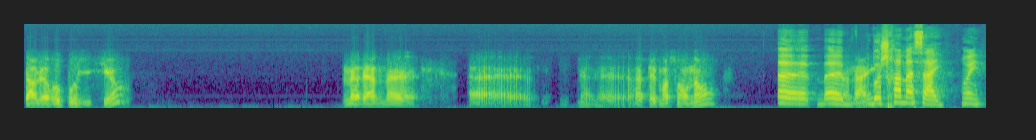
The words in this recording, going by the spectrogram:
dans leur opposition. Madame, euh, euh, rappelle-moi son nom. Euh, euh Boshra Massaï, oui.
